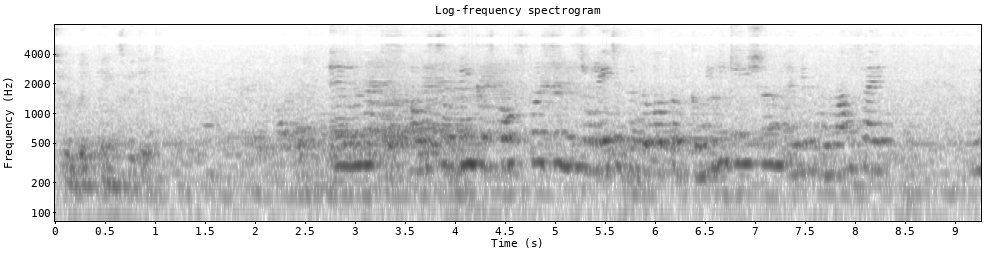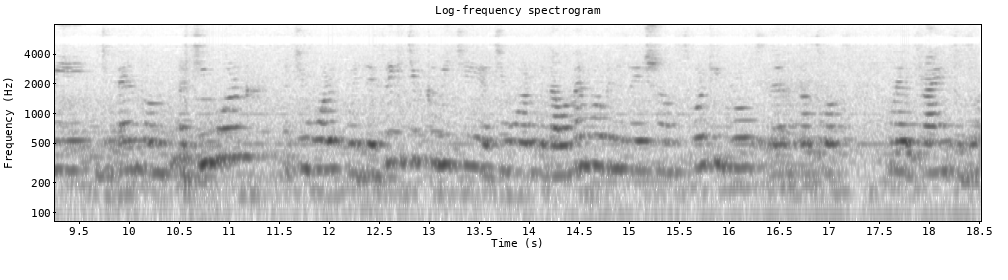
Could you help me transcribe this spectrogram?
two good things we did. And also being a spokesperson is related with a lot of communication. I mean, on one side, we depend on a teamwork a teamwork with the executive committee, a teamwork with our member organizations, working groups, and that's what we are trying to do.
